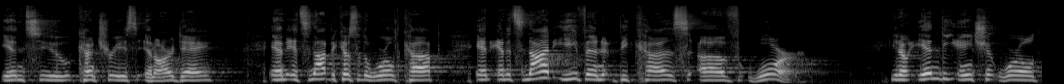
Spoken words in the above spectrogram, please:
into countries in our day. And it's not because of the World Cup. And, and it's not even because of war. You know, in the ancient world,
